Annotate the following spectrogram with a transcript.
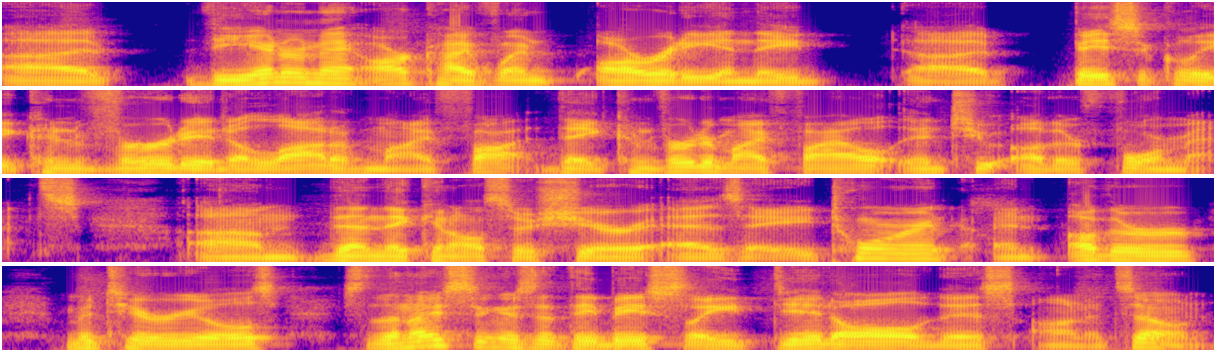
uh, the Internet Archive went already, and they uh, basically converted a lot of my file. They converted my file into other formats. Um, then they can also share as a torrent and other materials. So the nice thing is that they basically did all of this on its own.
